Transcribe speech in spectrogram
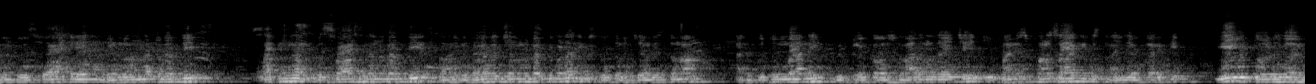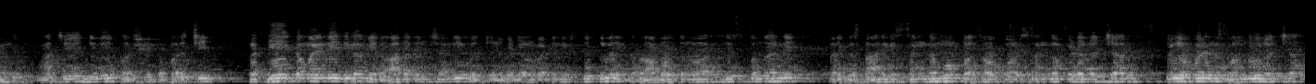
మీకు విశ్వాసులైన బిడ్డలందరిని బట్టి సంఘం విశ్వాసులను బట్టి స్థానిక దైవజనులను బట్టి కూడా నీకు స్థుతులు చెల్లిస్తున్నాం ఆయన కుటుంబాన్ని మిత్రులకు కావాల్సిన ఆదరణ దయచేసి ఈ పని కొనసాగిస్తున్న అయ్యప్ప గారికి మీరు తోడుగా ఉండి మా చేతులు పరిశుద్ధపరిచి ప్రత్యేకమైనదిగా మీరు ఆదరించండి. వచ్చిన బిడ్డలు బట్టి నీకు స్థుతులు. ఇంకా రాబోతున్న వారు తీసుకుందండి మరి స్థానిక సంఘము సౌపాటు సంఘం బిడ్డలు వచ్చారు. పిలువబడిన బంధువులు వచ్చారు.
